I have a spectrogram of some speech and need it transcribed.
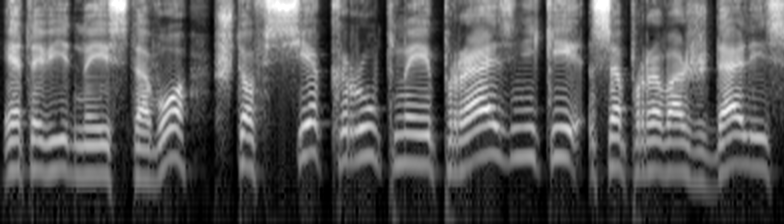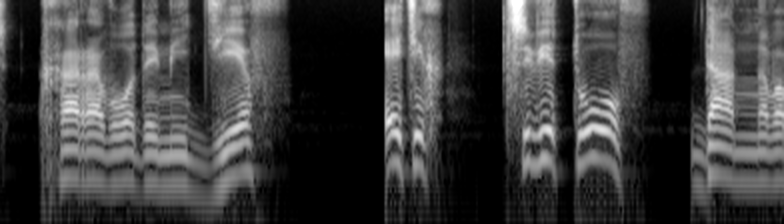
это видно из того, что все крупные праздники сопровождались хороводами дев, этих цветов данного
